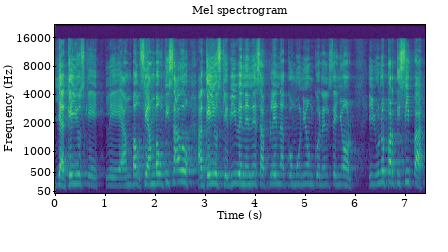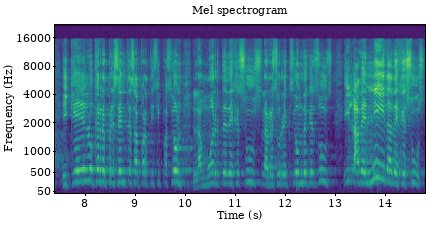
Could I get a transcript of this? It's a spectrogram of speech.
y aquellos que se han bautizado, aquellos que viven en esa plena comunión con el Señor. Y uno participa. ¿Y qué es lo que representa esa participación? La muerte de Jesús, la resurrección de Jesús y la venida de Jesús.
